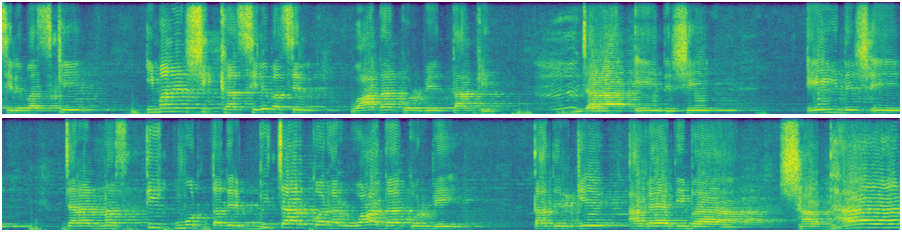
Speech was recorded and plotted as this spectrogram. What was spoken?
সিলেবাসকে, ইমানের শিক্ষা সিলেবাসের ওয়াদা করবে তাকে। যারা এই দেশে এই দেশে যারা নাস্তিক মোর্তাদের বিচার করার ওয়াদা করবে, তাদেরকে আগায় দিবা। সাবধান।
